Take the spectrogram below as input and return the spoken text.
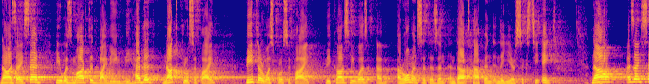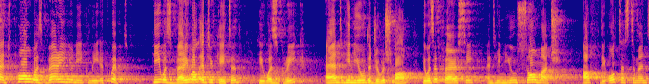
Now, as I said, he was martyred by being beheaded, not crucified. Peter was crucified because he was a, a, Roman citizen, and that happened in the year 68. Now, as I said, Paul was very uniquely equipped. He was very well educated, he was Greek, and he knew the Jewish law. He was a Pharisee, and he knew so much of the Old Testament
